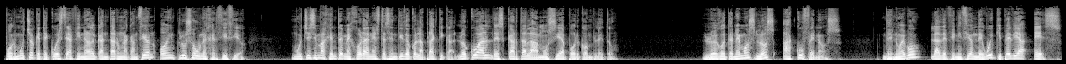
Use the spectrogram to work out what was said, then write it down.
por mucho que te cueste afinar al cantar una canción o incluso un ejercicio. Muchísima gente mejora en este sentido con la práctica, lo cual descarta la amusia por completo. Luego tenemos los acúfenos. De nuevo, la definición de Wikipedia es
